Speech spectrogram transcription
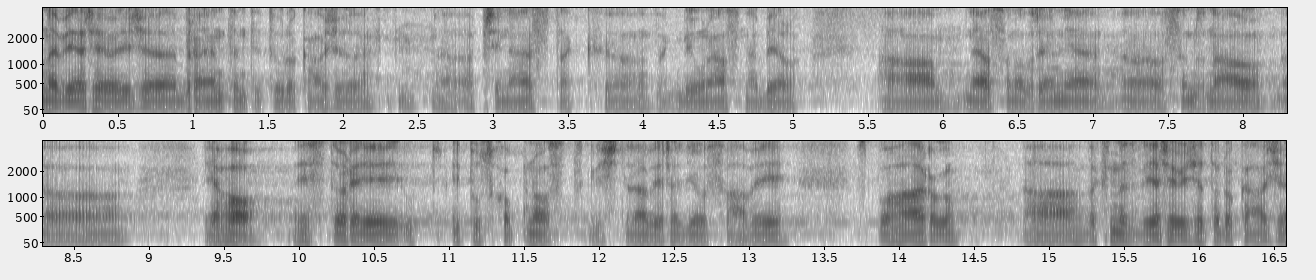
nevěřili, že Brian ten titul dokáže přinést, tak, tak by u nás nebyl. A já samozřejmě jsem znal jeho historii, i tu schopnost, když teda vyřadil Slávy z poháru, a tak jsme zvěřili, že to dokáže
